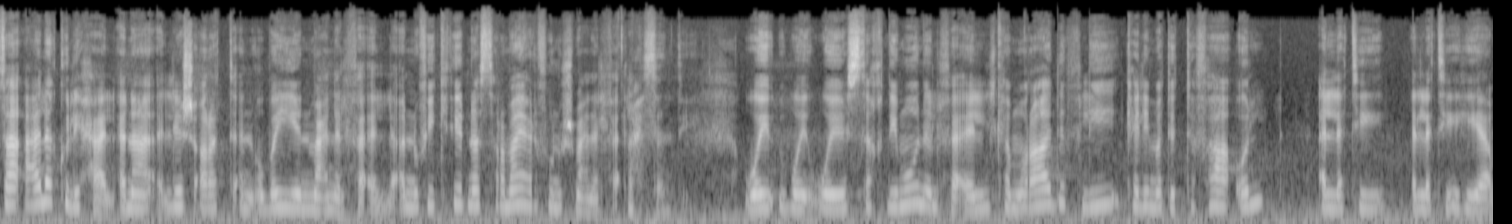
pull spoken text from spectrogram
فعلى كل حال أنا ليش أردت أن أبين معنى الفأل؟ لأنه في كثير ناس ترى ما يعرفون وش معنى الفأل. أحسنتي. وي وي ويستخدمون الفأل كمرادف لكلمة التفاؤل التي التي هي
